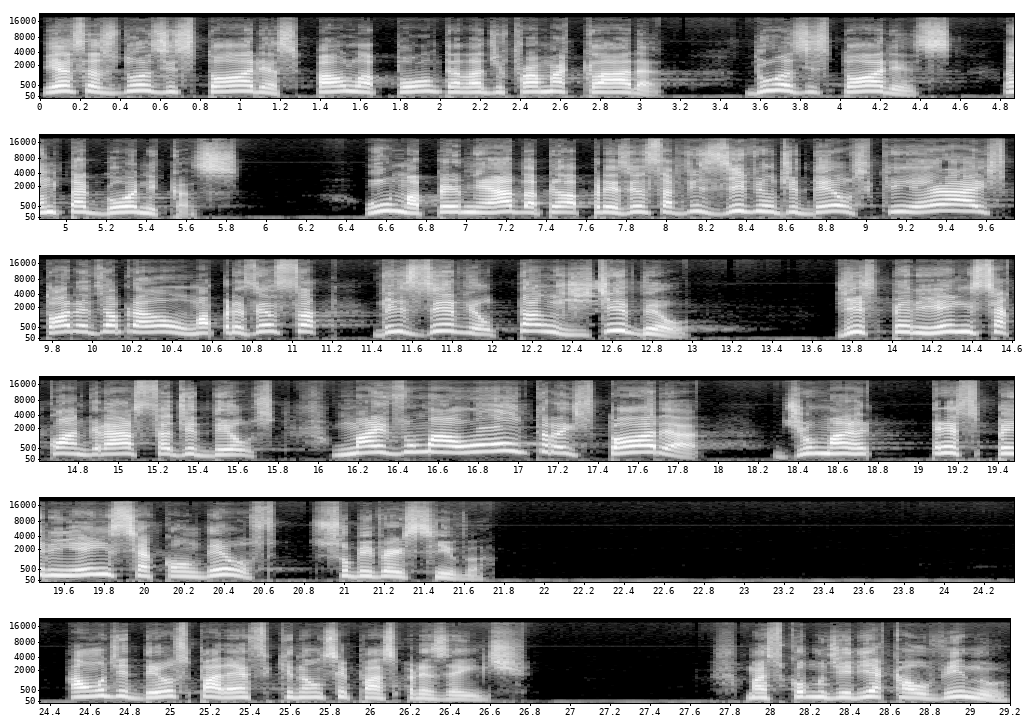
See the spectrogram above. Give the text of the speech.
E essas duas histórias, Paulo aponta ela de forma clara duas histórias antagônicas. Uma permeada pela presença visível de Deus, que é a história de Abraão, uma presença visível, tangível, de experiência com a graça de Deus. Mas uma outra história de uma experiência com Deus subversiva. Aonde Deus parece que não se faz presente. Mas como diria Calvino,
